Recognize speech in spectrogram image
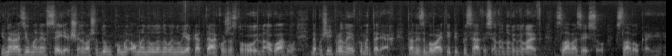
І наразі у мене все. Якщо на вашу думку ми оминули новину, яка також заслуговує на увагу, напишіть про неї в коментарях. Та не забувайте підписатися на новини Лайф. Слава ЗСУ! Слава Україні!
